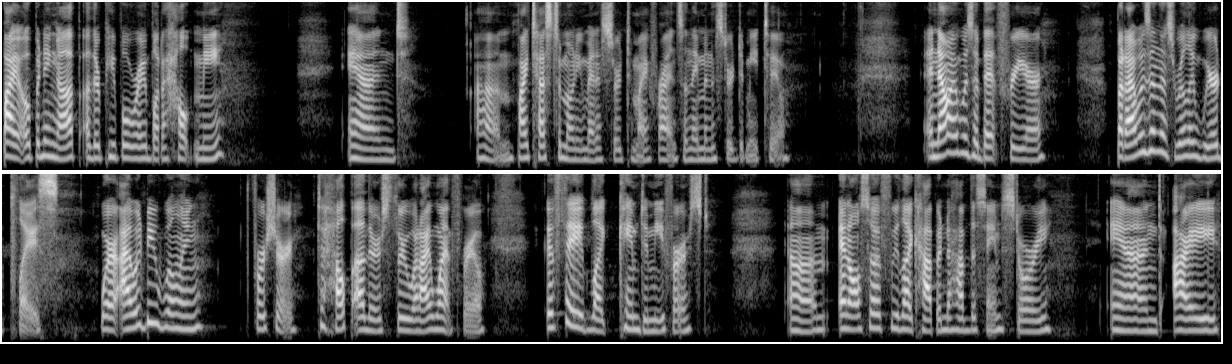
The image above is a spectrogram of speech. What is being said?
By opening up, other people were able to help me, and um, my testimony ministered to my friends, and they ministered to me too. And now I was a bit freer, but I was in this really weird place where I would be willing, for sure, to help others through what I went through if they like came to me first. Um, and also if we like happened to have the same story. And I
